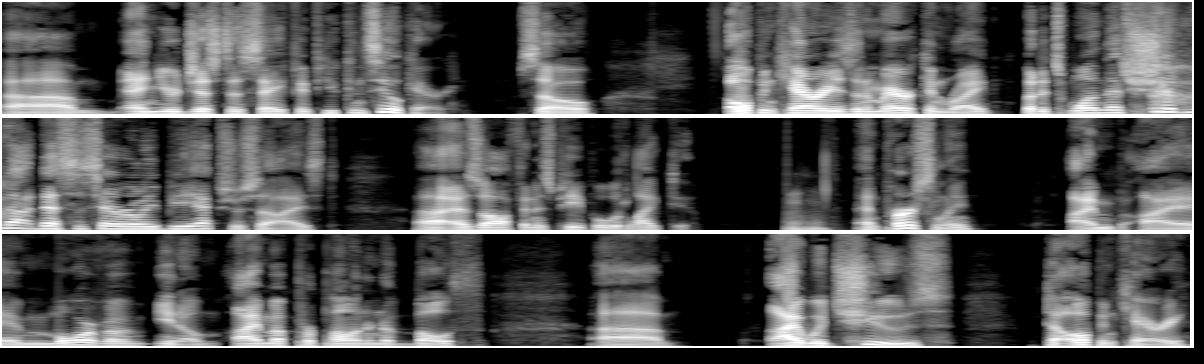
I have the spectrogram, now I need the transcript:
Um, and you're just as safe if you conceal carry. So open carry is an American right, but it's one that should not necessarily be exercised uh, as often as people would like to. Mhm. And personally, I'm I'm more of a you know I'm a proponent of both. Um I would choose to open carry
